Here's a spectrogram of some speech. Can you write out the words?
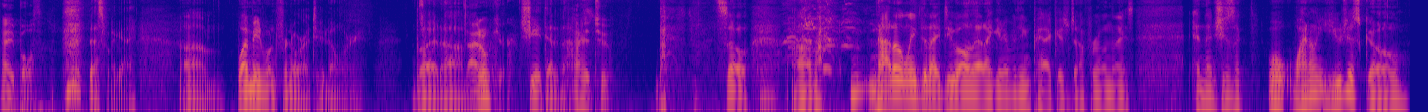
I had both. That's my guy. Um, well, I made one for Nora too. Don't worry. But um, I don't care. she ate that at the house. I had two. So, um, not only did I do all that, I get everything packaged up real nice. And then she's like, "Well, why don't you just go?"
